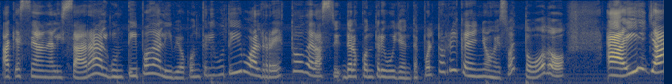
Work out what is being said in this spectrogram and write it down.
a que se analizara algún tipo de alivio contributivo al resto de, las, de los contribuyentes puertorriqueños. Eso es todo. Ahí ya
